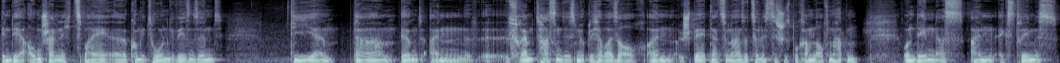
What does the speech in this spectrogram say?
in der augenscheinlich zwei äh, Kommilitonen gewesen sind, die äh, da irgendein äh, fremdhassendes, möglicherweise auch ein spät nationalsozialistisches Programm laufen hatten und denen das ein extremes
